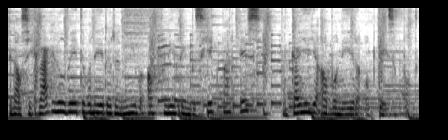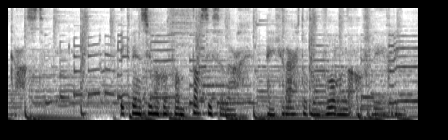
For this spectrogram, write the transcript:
en als je graag wil weten wanneer er een nieuwe aflevering beschikbaar is, dan kan je je abonneren op deze podcast. Ik wens je nog een fantastische dag en graag tot een volgende aflevering.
